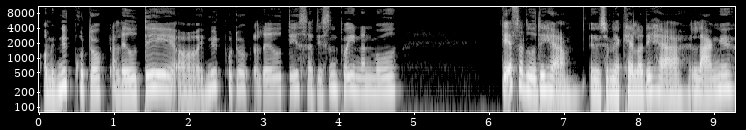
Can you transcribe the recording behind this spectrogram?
om et nyt produkt, og lavede det, og et nyt produkt, og lavede det, så det er sådan på en eller anden måde, det efterlod det her, øh, som jeg kalder det her lange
